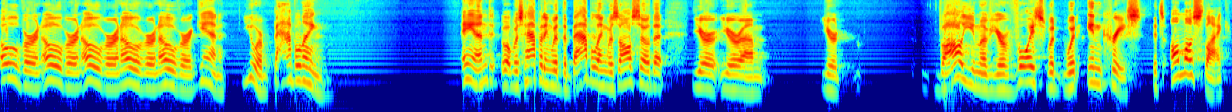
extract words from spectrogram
over and over and over and over and over again. You are babbling. And what was happening with the babbling was also that your, your, um, your volume of your voice would, would increase. It's almost like,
